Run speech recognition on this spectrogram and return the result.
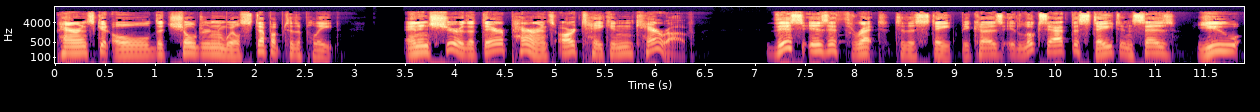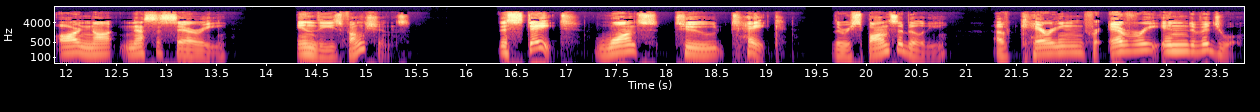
parents get old, the children will step up to the plate and ensure that their parents are taken care of. This is a threat to the state because it looks at the state and says, You are not necessary in these functions. The state wants to take the responsibility of caring for every individual,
